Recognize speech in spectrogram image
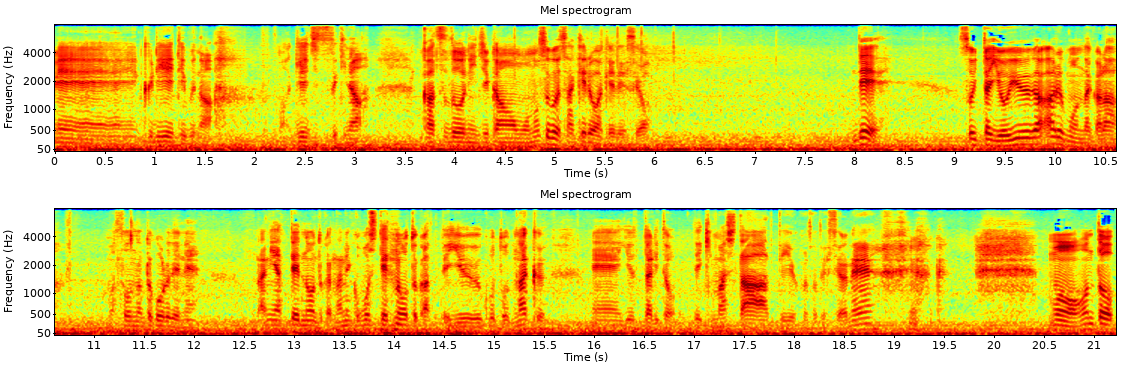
えー、クリエイティブな、まあ、芸術的な活動に時間をものすごい避けるわけですよ。でそういった余裕があるもんだから、まあ、そんなところでね何やってんのとか何こぼしてんのとかっていうことなく、えー、ゆったりとできましたっていうことですよね。もうほんと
